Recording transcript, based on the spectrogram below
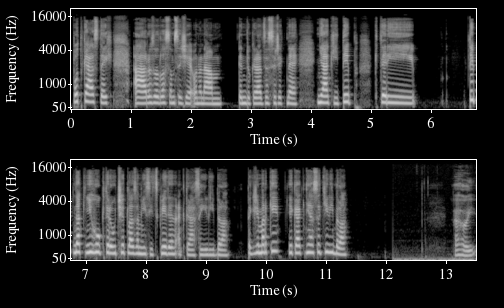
podcastech a rozhodla jsem se, že ona nám tentokrát zase řekne nějaký tip, který tip na knihu, kterou četla za měsíc květen a která se jí líbila. Takže Marky, jaká kniha se ti líbila? Ahoj,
